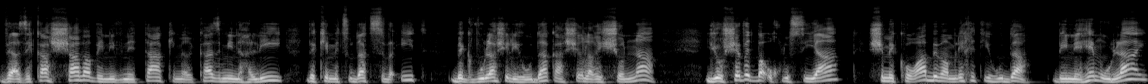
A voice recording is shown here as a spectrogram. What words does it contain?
והזקה שבה ונבנתה כמרכז מנהלי וכמצודה צבאית בגבולה של יהודה, כאשר לראשונה יושבת בה אוכלוסייה שמקורה בממלכת יהודה, ביניהם אולי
